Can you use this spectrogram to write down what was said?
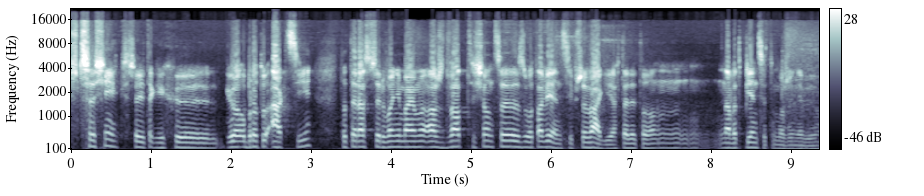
wcześniejszej takich y, obrotu akcji, to teraz czerwoni mają aż 2000 złota więcej przewagi, a wtedy to nawet 500 to może nie było.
